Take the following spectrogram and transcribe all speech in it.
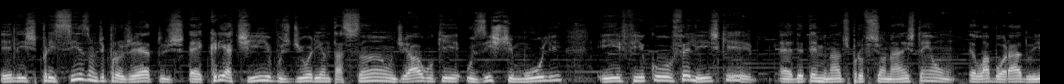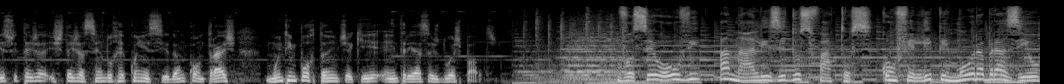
eles precisam de projetos é, criativos, de orientação, de algo que os estimule e fico feliz que é, determinados profissionais tenham elaborado isso e esteja, esteja sendo reconhecido. É um contraste muito importante aqui entre essas duas pautas. Você ouve Análise dos Fatos, com Felipe Moura Brasil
